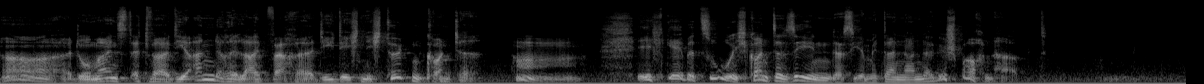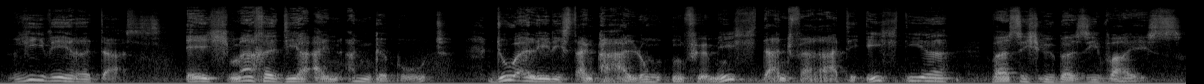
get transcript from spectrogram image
Ah, du meinst etwa die andere Leibwache, die dich nicht töten konnte? Hm. Ich gebe zu, ich konnte sehen, dass ihr miteinander gesprochen habt. Wie wäre das? Ich mache dir ein Angebot. Du erledigst ein paar Halunken für mich, dann verrate ich dir, was ich über sie weiß.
